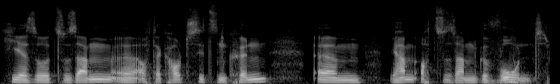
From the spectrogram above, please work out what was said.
hier so zusammen äh, auf der Couch sitzen können. Ähm, wir haben auch zusammen gewohnt,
